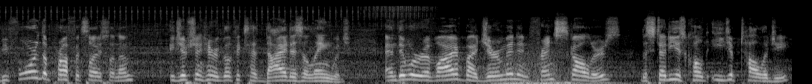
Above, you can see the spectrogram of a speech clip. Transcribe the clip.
before the Prophet. Egyptian hieroglyphics had died as a language, and they were revived by German and French scholars. The study is called Egyptology.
